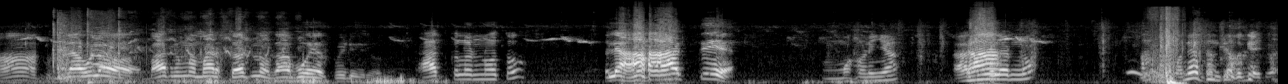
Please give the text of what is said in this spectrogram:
હા. પેલા ઓલો બાથરૂમમાં મારા શર્ટ નો ગાભો એક પડ્યો હાથ કલર નો હતો? એટલે હા હા તે. મહણિયા હા. કલર નો? મને ધંધે લગાડ્યો.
